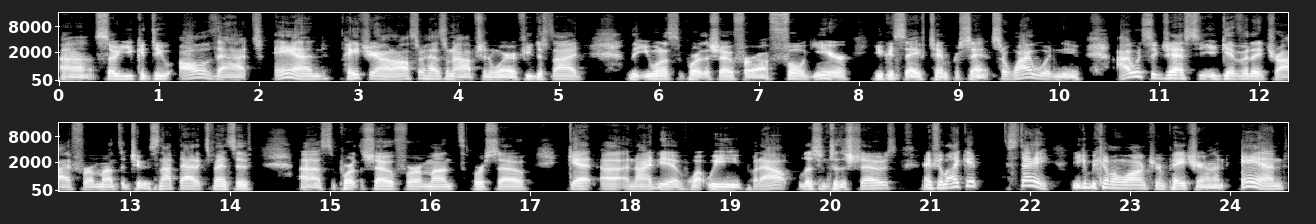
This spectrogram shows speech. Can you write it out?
Uh, so you could do all of that. And Patreon also has an option where if you decide that you want to support the show for a full year, you can save 10%. So why wouldn't you? I would suggest that you give it a try for a month or two. It's not that expensive. Uh, support the show for a month or so. Get uh, an idea of what we put out. Listen to the shows. And if you like it, stay. You can become a long term Patreon. And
